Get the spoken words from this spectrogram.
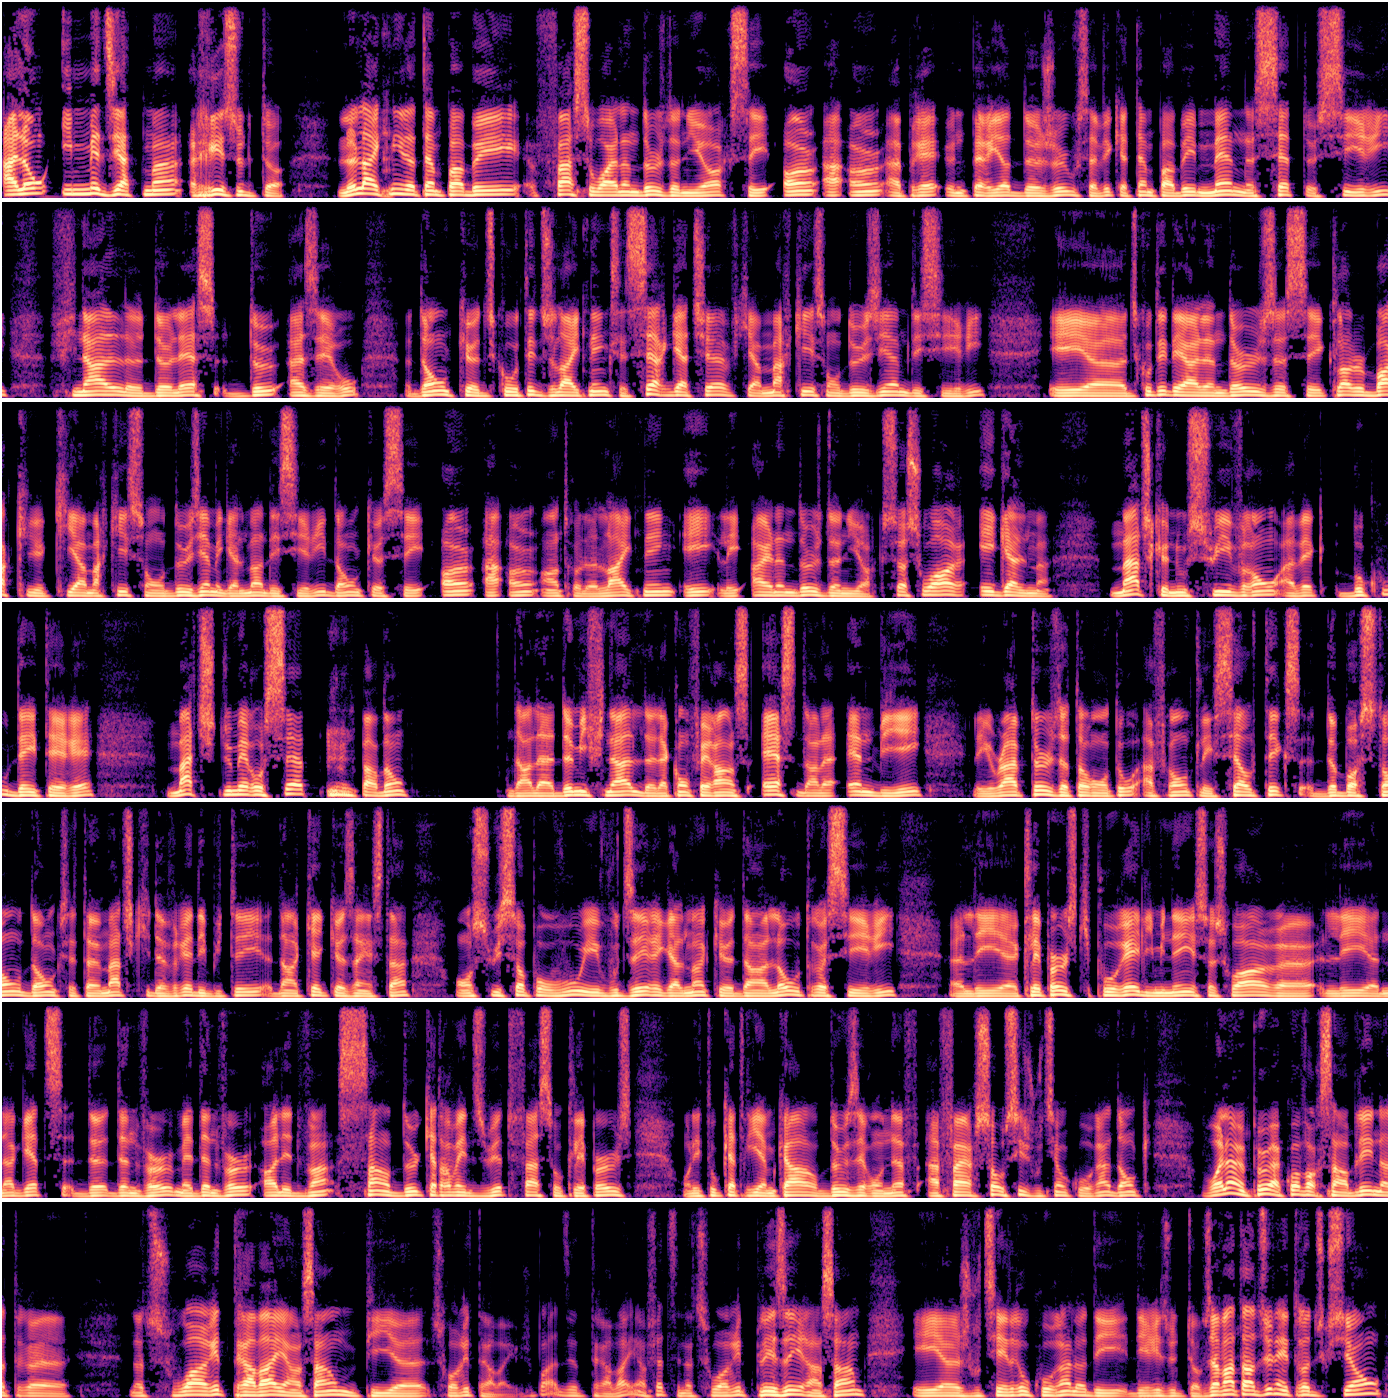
allons immédiatement résultat. Le Lightning de Tampa Bay face aux Islanders de New York, c'est 1 à 1 après une période de jeu. Vous savez que Tampa Bay mène cette série finale de l'Est 2 à 0. Donc, euh, du côté du Lightning, c'est Sergachev qui a marqué son deuxième des séries. Et euh, du côté des Islanders, c'est Clutterbuck qui a marqué son deuxième également des séries. Donc, c'est 1 à 1 entre le Lightning et les Islanders de New York. Ce soir également, match que nous suivrons avec beaucoup d'intérêt. Match numéro 7, pardon, dans la demi-finale de la conférence S dans la NBA. Les Raptors de Toronto affrontent les Celtics de Boston. Donc, c'est un match qui devrait débuter dans quelques instants. On suit ça pour vous et vous dire également que dans l'autre série, euh, les euh, Clippers qui pourraient éliminer ce soir euh, les Nuggets de Denver. Mais Denver a les devants 102-98 face aux Clippers. On est au quatrième quart, 2-0-9 à faire. Ça aussi, je vous tiens au courant. Donc, voilà un peu à quoi va ressembler notre notre soirée de travail ensemble, puis euh, soirée de travail. Je ne vais pas dire de travail, en fait, c'est notre soirée de plaisir ensemble, et euh, je vous tiendrai au courant là, des, des, résultats. Vous avez entendu l'introduction.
